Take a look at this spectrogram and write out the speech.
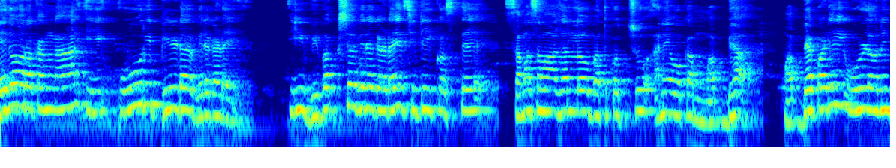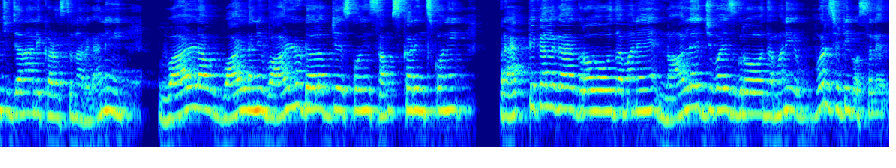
ఏదో రకంగా ఈ ఊరి పీడ విరగడై ఈ వివక్ష విరగడై సిటీకి వస్తే సమసమాజంలో బతకొచ్చు అనే ఒక మభ్య మభ్యపడి ఊళ్ళో నుంచి జనాలు ఇక్కడ వస్తున్నారు కానీ వాళ్ళ వాళ్ళని వాళ్ళు డెవలప్ చేసుకొని సంస్కరించుకొని ప్రాక్టికల్గా గ్రో అవుదామని నాలెడ్జ్ వైజ్ గ్రో అవుదామని ఎవ్వరు సిటీకి వస్తలేరు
